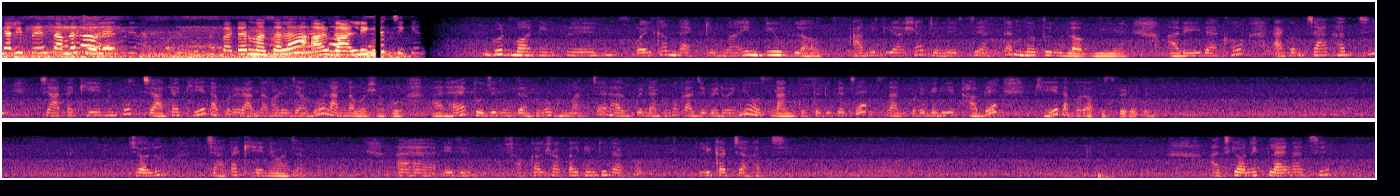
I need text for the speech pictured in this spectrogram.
Finally friends আমরা চলে এসেছি butter masala R garlic chicken good morning friends welcome back to my new blog আমি তিয়াশা চলে এসেছি একটা নতুন ব্লগ নিয়ে। আর এই দেখো, এখন চা খাচ্ছি। চাটা খেয়ে নেব, চাটা খেয়ে তারপরে রান্নাঘরে যাব, রান্না বসাবো। আর হ্যাঁ তোজো কিন্তু এখনও ঘুমাচ্ছে আর হাজব্যান্ড এখনও কাজে বেরোয়নি। ও স্নান করতে ঢুকেছে, স্নান করে বেরিয়ে খাবে, খেয়ে তারপরে অফিস বেরোবে। চলো চাটা খেয়ে নেওয়া যাক। হ্যাঁ এই যে সকাল সকাল কিন্তু দেখো লিকার চা খাচ্ছি। আজকে অনেক প্ল্যান আছে,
